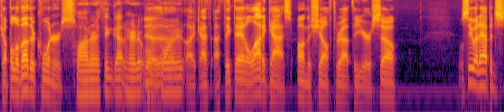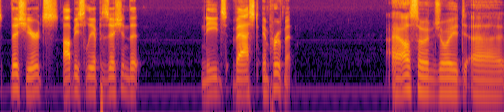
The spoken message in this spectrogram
couple of other corners Slaughter, I think, got hurt at one uh, point. like I, I think they had a lot of guys on the shelf throughout the year. So we'll see what happens this year. It's obviously a position that needs vast improvement. I also enjoyed uh,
